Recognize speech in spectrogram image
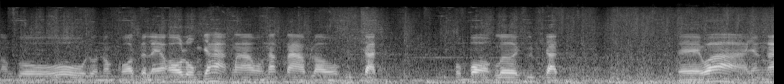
น้องโกโดนน้องกอสไปแล้วเอาลงยากนะครับของนักดาบเราอึดจัด ผมบอกเลยอึดจัด แต่ว่ายังไง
